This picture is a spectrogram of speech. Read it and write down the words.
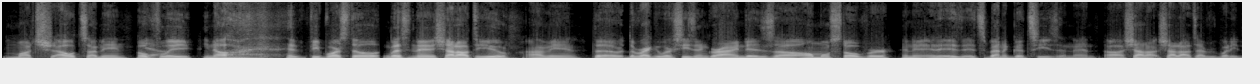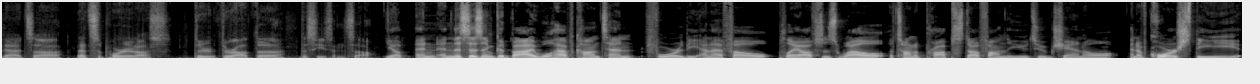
much else. I mean, hopefully, you know, if people are still listening, shout out to you. I mean, the the regular season grind is uh, almost over, and it, it, it's been a good season. And uh, shout out shout out to everybody that's uh that supported us through throughout the the season. So Yep. And and this isn't goodbye. We'll have content for the NFL playoffs as well. A ton of prop stuff on the YouTube channel. And of course, the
